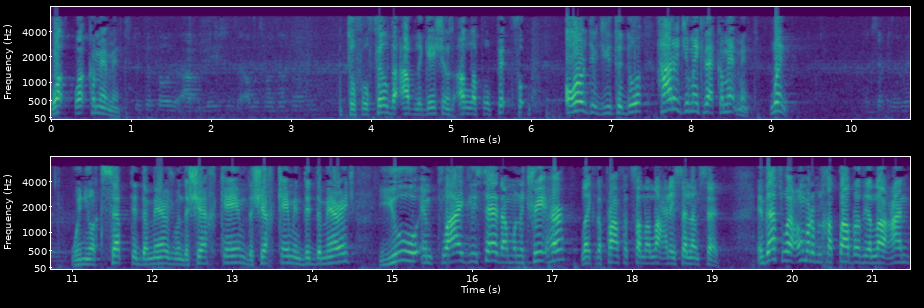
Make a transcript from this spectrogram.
What what commitment? to fulfill your obligations that Allah To fulfill the obligations Allah ordered you to do. How did you make that commitment? When? When you accepted the marriage, when the sheikh came, the sheikh came and did the marriage, you impliedly said, I'm going to treat her like the Prophet ﷺ said. And that's why Umar ibn Khattab radiallahu an,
